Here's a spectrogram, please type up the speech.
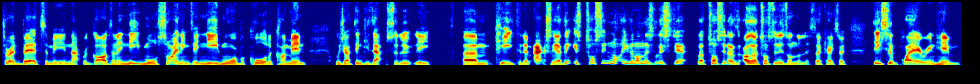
threadbare to me in that regard. And they need more signings. They need more of a core to come in, which I think is absolutely um, key to them. Actually, I think is Tosin not even on this list yet? Like Tosin has, oh no, Tosin is on the list. Okay, so decent player in him.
